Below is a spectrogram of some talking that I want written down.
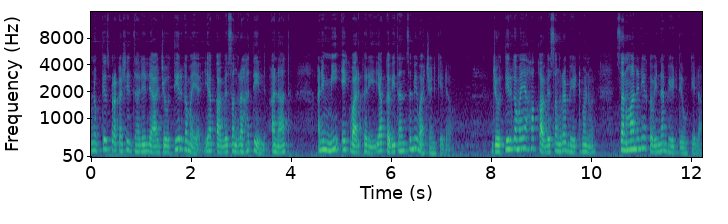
नुकतेच प्रकाशित झालेल्या ज्योतिर्गमय या काव्यसंग्रहातील अनाथ आणि मी एक वारकरी या कवितांचं मी वाचन केलं. ज्योतिर्गमय हा काव्यसंग्रह भेट म्हणून सन्माननीय कवींना भेट देऊ केला.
